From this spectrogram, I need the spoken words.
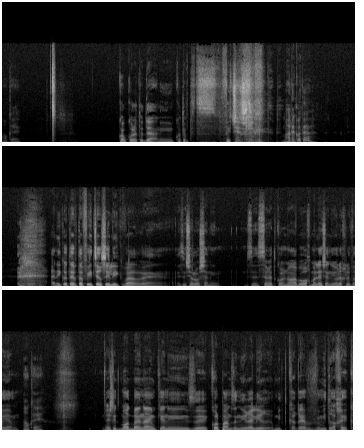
אוקיי? קודם כל, אתה יודע, אני כותב את הפיצ'ר שלי. מה אתה כותב? אני כותב את הפיצ'ר שלי כבר אה, איזה שלוש שנים. זה סרט קולנוע באורח מלא שאני הולך לביים. אוקיי. יש לי דמעות בעיניים, כי אני, זה, כל פעם זה נראה לי מתקרב ומתרחק.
